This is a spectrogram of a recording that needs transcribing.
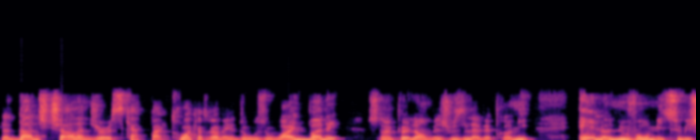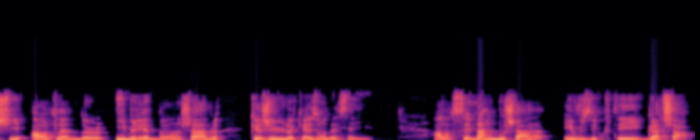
Le Dodge Challenger Scat Pack 392 White Body, c'est un peu long, mais je vous l'avais promis, et le nouveau Mitsubishi Outlander hybride branchable que j'ai eu l'occasion d'essayer. Alors, c'est Marc Bouchard et vous écoutez Gotchard.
